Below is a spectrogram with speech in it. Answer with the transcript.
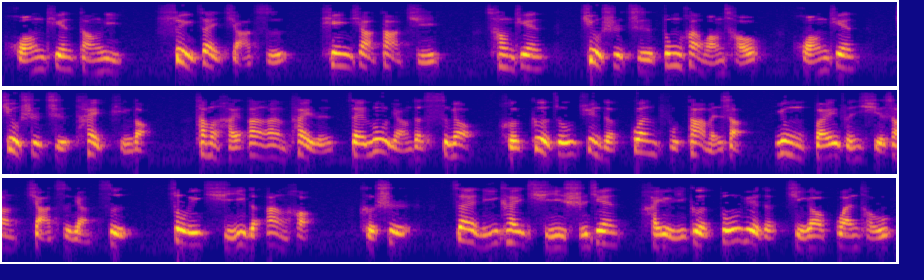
黄天当立”。岁在甲子，天下大吉。苍天就是指东汉王朝，黄天就是指太平道。他们还暗暗派人在洛阳的寺庙和各州郡的官府大门上用白粉写上“甲子”两字，作为起义的暗号。可是，在离开起义时间还有一个多月的紧要关头，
